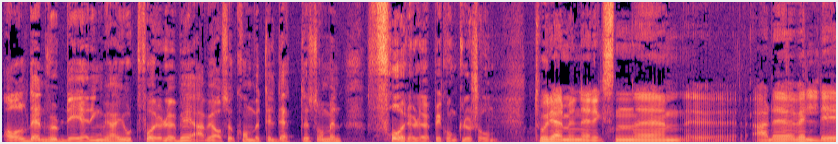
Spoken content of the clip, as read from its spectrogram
all, den vurdering vi har gjort foreløpig, er vi altså kommet til dette som en foreløpig konklusjon. Tor Gjermund Eriksen, eh, er det veldig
